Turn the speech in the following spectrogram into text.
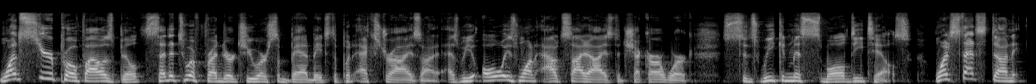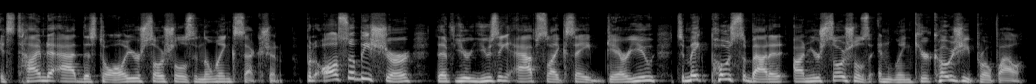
Once your profile is built, send it to a friend or two or some bandmates to put extra eyes on it, as we always want outside eyes to check our work since we can miss small details. Once that's done, it's time to add this to all your socials in the link section. But also be sure that if you're using apps like say Dare You to make posts about it on your socials and link your Koji profile.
